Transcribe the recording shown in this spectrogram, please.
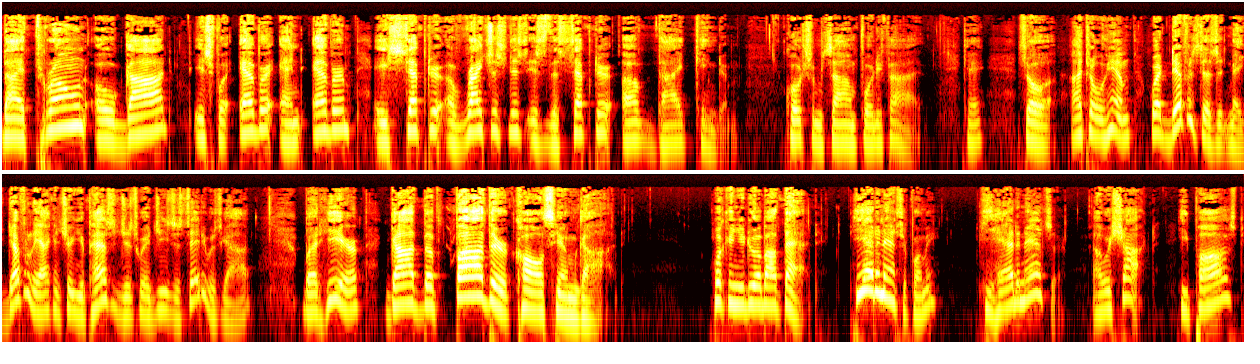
Thy throne, O God, is forever and ever. A scepter of righteousness is the scepter of thy kingdom. Quotes from Psalm 45. Okay? So I told him, what difference does it make? Definitely, I can show you passages where Jesus said he was God. But here, God the Father calls him God. What can you do about that? He had an answer for me. He had an answer. I was shocked. He paused,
